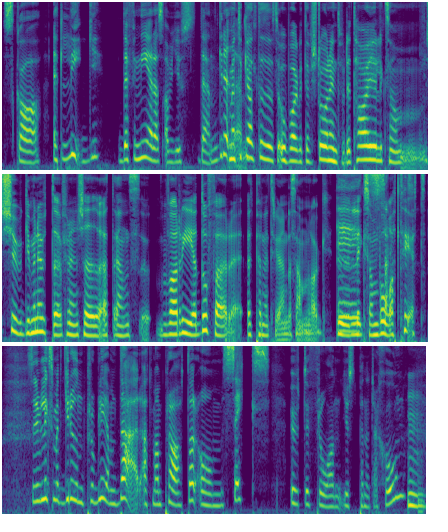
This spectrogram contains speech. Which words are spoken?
ska ett ligg definieras av just den grejen? Men jag tycker alltid det är så obehagligt, jag förstår inte för det tar ju liksom 20 minuter för en tjej att ens vara redo för ett penetrerande samlag i liksom Exakt. våthet. Så det är liksom ett grundproblem där, att man pratar om sex utifrån just penetration Mm.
